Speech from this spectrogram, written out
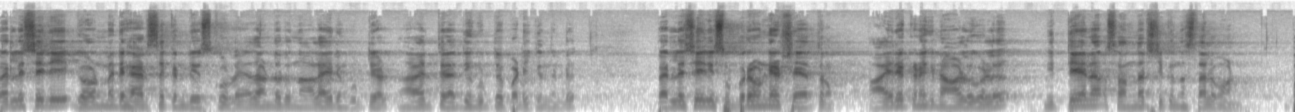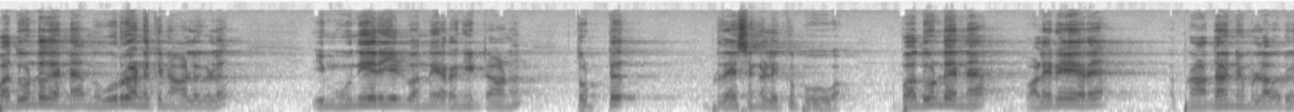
Perlassery government higher secondary school ഏതാണ്ട് ഒരു നാലായിരം കുട്ടികൾ നാലായിരത്തിലധികം കുട്ടികൾ പഠിക്കുന്നുണ്ട്. പെർലശ്ശേരി സുബ്രഹ്മണ്യ ക്ഷേത്രം ആയിരക്കണക്കിന് ആളുകൾ നിത്യേന സന്ദർശിക്കുന്ന സ്ഥലമാണ്. അപ്പോൾ അതുകൊണ്ട് തന്നെ നൂറുകണക്കിന് ആളുകൾ ഈ മൂന്നേരിയിൽ വന്ന് ഇറങ്ങിയിട്ടാണ് തൊട്ട് പ്രദേശങ്ങളിലേക്ക് പോവുക. അപ്പോൾ അതുകൊണ്ട് തന്നെ വളരെയേറെ പ്രാധാന്യമുള്ള ഒരു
